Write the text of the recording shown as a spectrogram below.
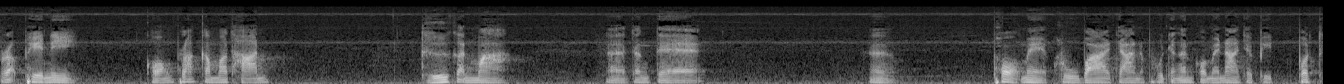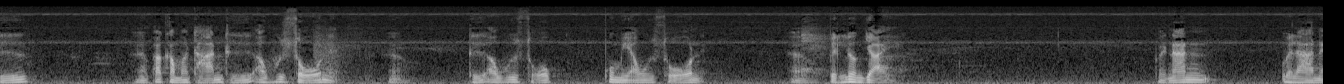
ประเพณีของพระกรรมฐาน ถือกันมาตั้งแต่พ่อแม่ครูบาอาจารย์พูดอย่างนั้นก็ไม่น่าจะผิดเพราะถือพระกรรมฐานถืออาวุโสเนี่ย ถืออาวุโสผู้มีอาวุโสเนี่ยเป็นเรื่องใหญ่ เพราะนั้นเวลาใน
